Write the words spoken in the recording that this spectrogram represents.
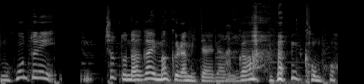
もう本当にちょっと長い枕みたいなのが 何個も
